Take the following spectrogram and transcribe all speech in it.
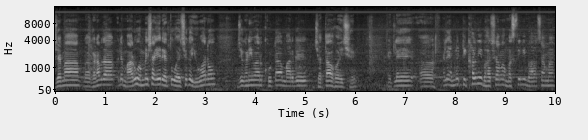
જેમાં ઘણા બધા એટલે મારું હંમેશા એ રહેતું હોય છે કે યુવાનો જે ઘણીવાર ખોટા માર્ગે જતા હોય છે એટલે એટલે એમને ટીખળની ભાષામાં, મસ્તીની ભાષામાં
